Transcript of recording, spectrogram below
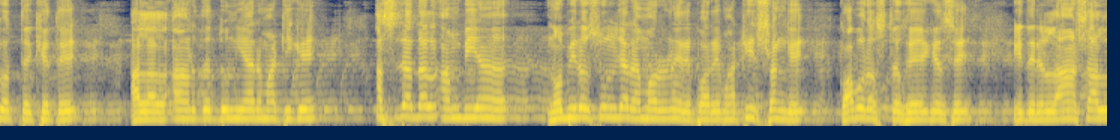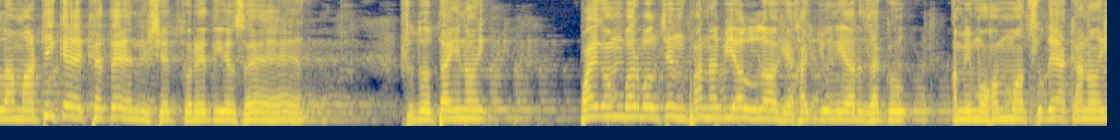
করতে খেতে আলাল আর্দ দুনিয়ার মাটিকে আসজাদ আল আম্বিয়া নবী রসুল যারা মরণের পরে মাটির সঙ্গে কবরস্থ হয়ে গেছে, এদের লাশ আল্লাহ মাটিকে খেতে নিষেধ করে দিয়েছেন। শুধু তাই নয়, পয়গম্বর বলছেন, ফানাবি আল্লাহ হাইজুনিয়ার জাকু আমি মোহাম্মদ শুধু একা নই,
